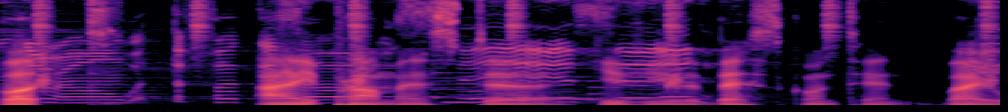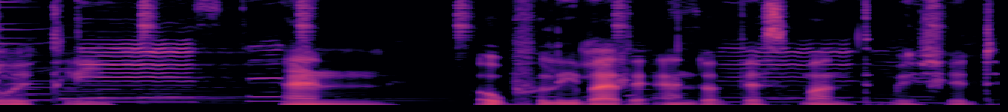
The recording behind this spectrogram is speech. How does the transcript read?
but I promise to give you the best content bi-weekly, and hopefully by the end of this month we should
